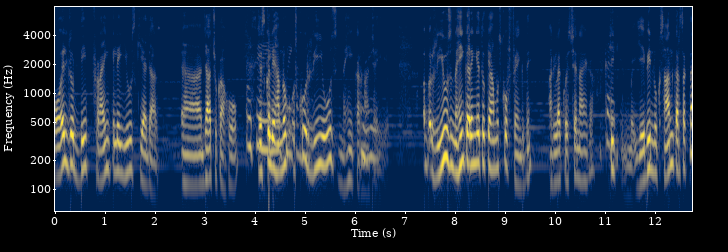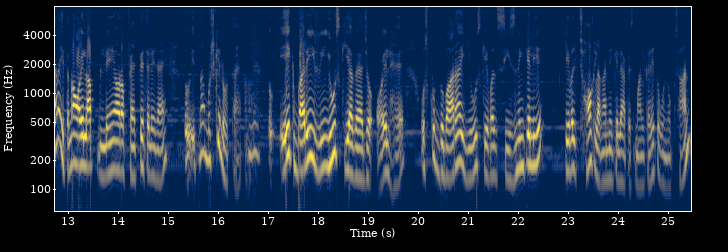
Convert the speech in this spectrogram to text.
ऑयल जो डीप फ्राइंग के लिए यूज़ किया जा जा चुका हो जिसके लिए हम लोग उसको रीयूज नहीं करना चाहिए। अब रीयूज नहीं करेंगे तो क्या हम उसको फेंक दें? अगला क्वेश्चन आएगा कि ये भी नुकसान कर सकता है ना? इतना ऑयल आप लें और आप फेंकते चले जाएँ तो इतना मुश्किल होता है। तो एक बारी रीयूज किया गया जो ऑयल है उसको दोबारा यूज़ केवल सीजनिंग के लिए केवल छौंक लगाने के लिए आप इस्तेमाल करें तो वो नुकसान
